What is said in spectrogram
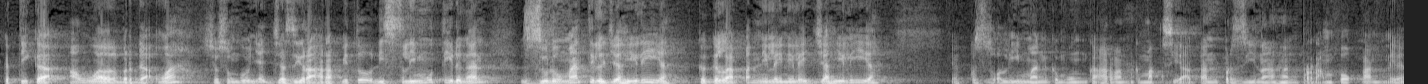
ketika awal berdakwah sesungguhnya jazirah Arab itu diselimuti dengan zulumatil jahiliyah, kegelapan nilai-nilai jahiliyah. Ya, kezoliman, kemungkaran, kemaksiatan, perzinahan, perampokan, ya,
